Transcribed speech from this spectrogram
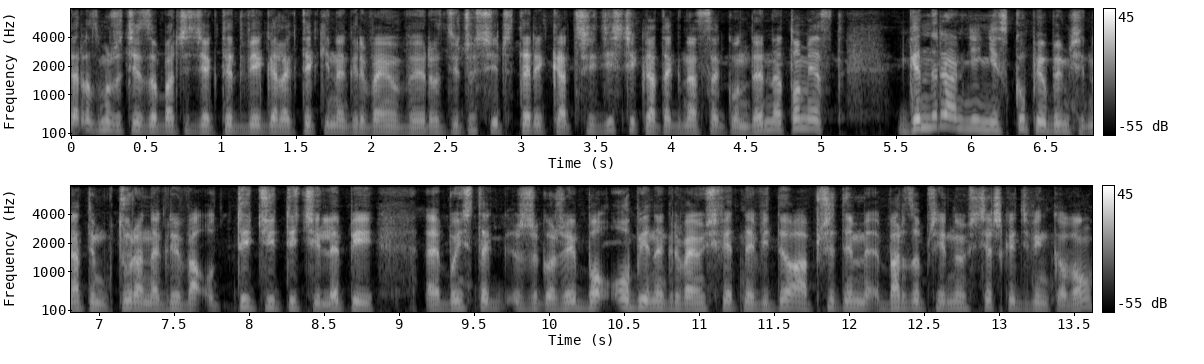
Teraz możecie zobaczyć, jak te dwie galaktyki nagrywają w rozdzielczości 4K 30 klatek na sekundę. Natomiast generalnie nie skupiałbym się na tym, która nagrywa o tyci, tyci lepiej, e, bądź też gorzej, bo obie nagrywają świetne wideo, a przy tym bardzo przyjemną ścieżkę dźwiękową.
